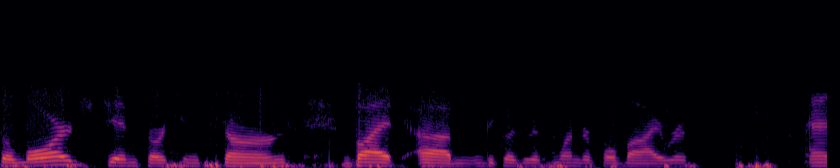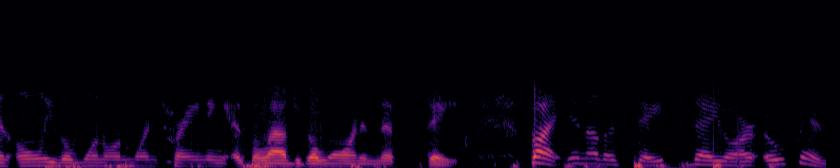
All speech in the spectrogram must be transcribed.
the large gyms are concerned, but um, because of this wonderful virus, and only the one-on-one training is allowed to go on in this state. But in other states, they are open.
